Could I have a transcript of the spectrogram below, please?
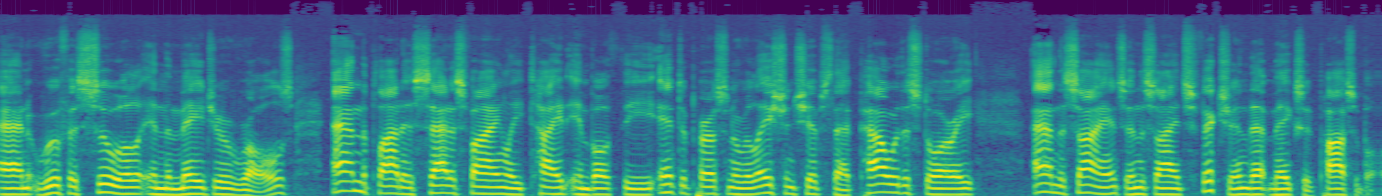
and Rufus Sewell in the major roles, and the plot is satisfyingly tight in both the interpersonal relationships that power the story and the science and the science fiction that makes it possible.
